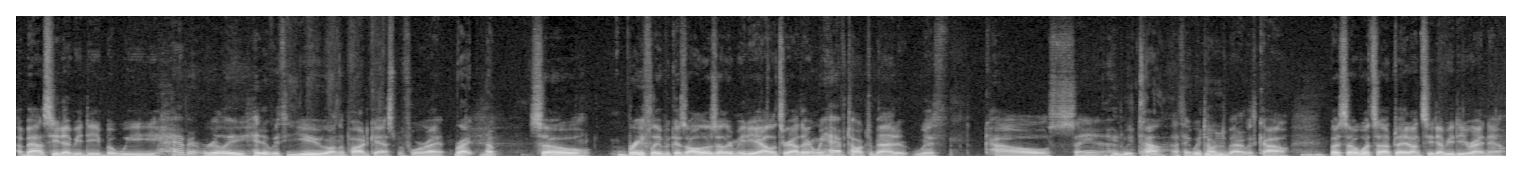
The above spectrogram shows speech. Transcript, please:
about CWD, but we haven't really hit it with you on the podcast before, right? Right. Nope. So briefly, because all those other media outlets are out there, and we have talked about it with Kyle Sam. Who did we talk? Kyle. I think we talked about it with Kyle. But so, what's the update on CWD right now?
